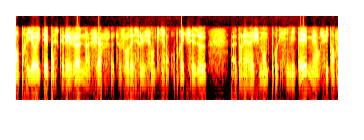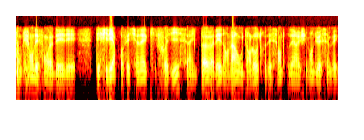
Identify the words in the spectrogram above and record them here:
en priorité parce que les jeunes cherchent toujours des solutions qui sont auprès de chez eux euh, dans les régiments de proximité, mais ensuite en fonction des, des, des, des filières professionnelles qu'ils choisissent, ils peuvent aller dans l'un ou dans l'autre des centres ou des régiments du SMV.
